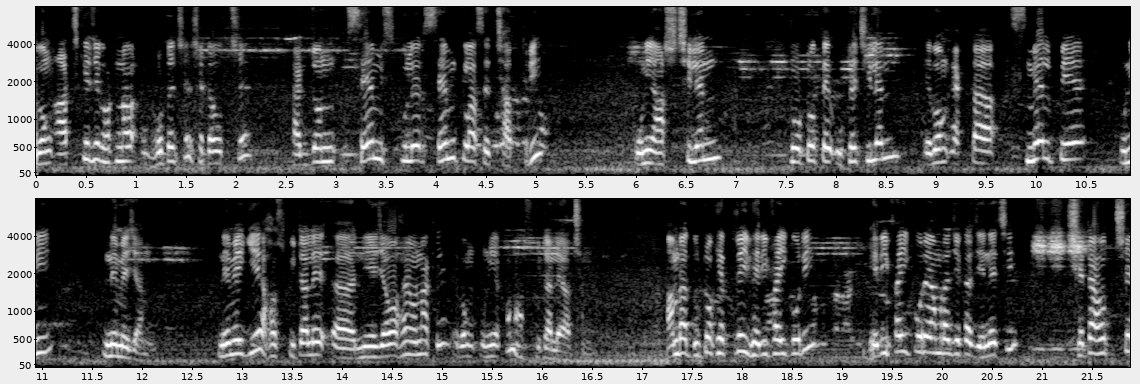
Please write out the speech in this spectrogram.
এবং আজকে যে ঘটনা ঘটেছে সেটা হচ্ছে একজন সেম স্কুলের সেম ক্লাসের ছাত্রী, উনি আসছিলেন, টোটোতে উঠেছিলেন এবং একটা স্মেল পেয়ে উনি নেমে যান। নেমে গিয়ে হসপিটালে নিয়ে যাওয়া হয় ওনাকে এবং উনি এখন হসপিটালে আছেন। আমরা দুটো ক্ষেত্রেই ভেরিফাই করি। ভেরিফাই করে আমরা যেটা জেনেছি, সেটা হচ্ছে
